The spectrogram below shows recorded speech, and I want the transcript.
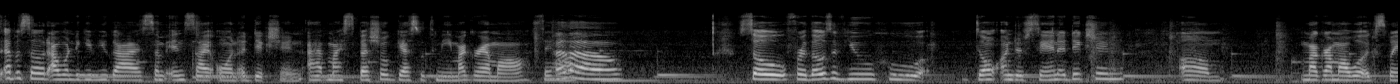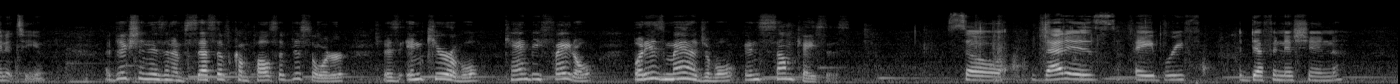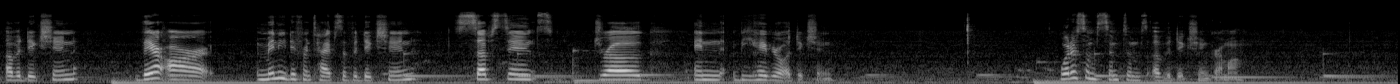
Episode, I wanted to give you guys some insight on addiction. I have my special guest with me, my grandma. Say hi. Hello. So, for those of you who don't understand addiction, um, my grandma will explain it to you. Addiction is an obsessive compulsive disorder that is incurable, can be fatal, but is manageable in some cases. So, that is a brief definition of addiction. There are many different types of addiction substance, drug, and behavioral addiction. What are some symptoms of addiction, Grandma?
